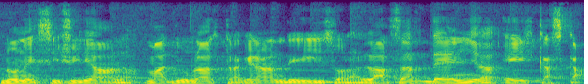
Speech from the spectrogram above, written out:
non è siciliana, ma di un'altra grande isola, la Sardegna, è il cascà.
